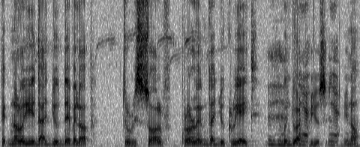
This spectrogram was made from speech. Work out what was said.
technology that you develop to resolve problem that you create mm-hmm. when you are yeah. producing. Yeah. You know,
